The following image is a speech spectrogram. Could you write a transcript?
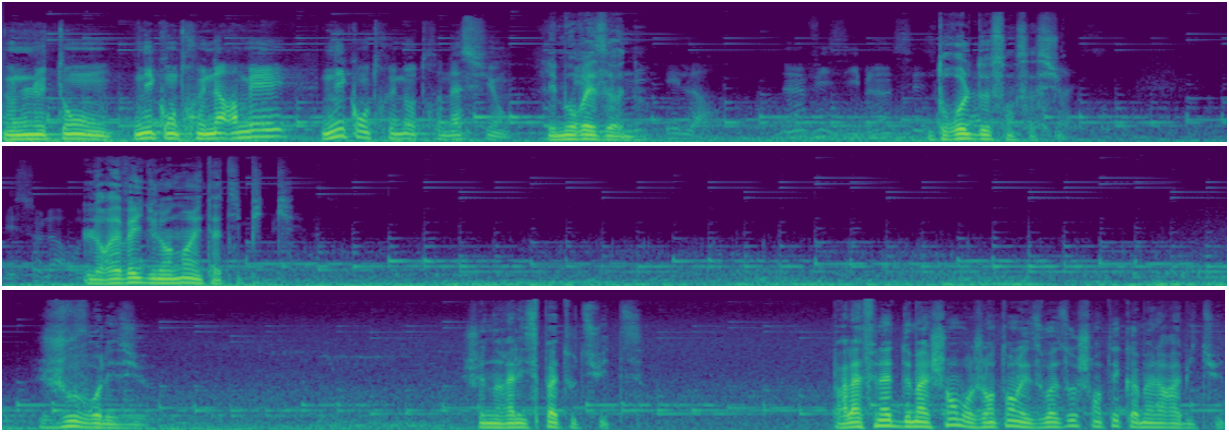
Nous ne luttons ni contre une armée, ni contre une autre nation. Les mots résonnent. Drôle de sensation. Le réveil du lendemain est atypique. J'ouvre les yeux. Je ne réalise pas tout de suite. Par la fenêtre de ma chambre, j'entends les oiseaux chanter comme à leur habitude.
